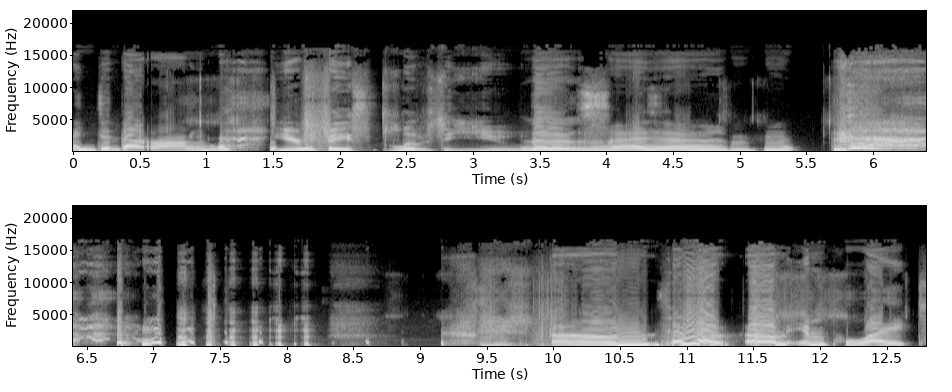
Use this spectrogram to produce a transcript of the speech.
I did that wrong. Your face loves you. Those. mhm. um, so yeah, um, impolite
